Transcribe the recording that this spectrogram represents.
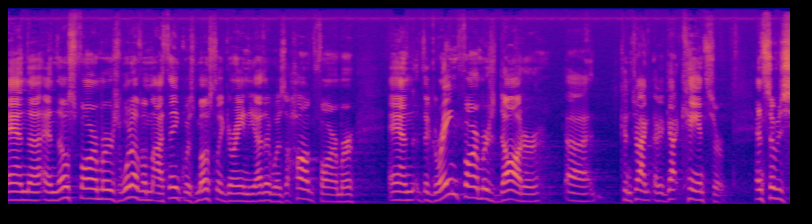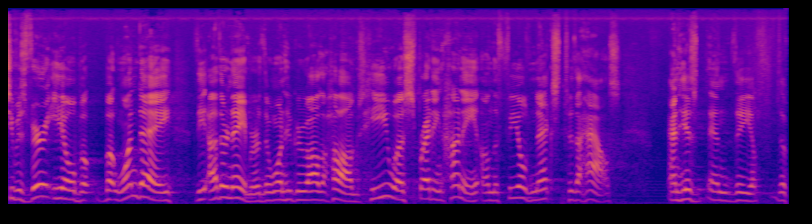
and, uh, and those farmers, one of them I think was mostly grain, the other was a hog farmer. And the grain farmer's daughter uh, contract, uh, got cancer. And so she was very ill, but, but one day, the other neighbor, the one who grew all the hogs, he was spreading honey on the field next to the house. And, his, and the, the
